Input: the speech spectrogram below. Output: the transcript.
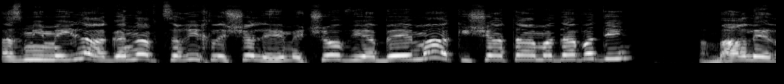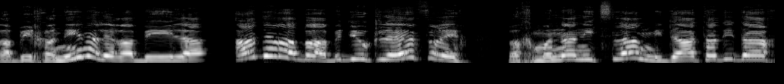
אז ממילא הגנב צריך לשלם את שווי הבהמה כשעת העמדה בדין. אמר לרבי חנינא לרבי הילה, אדרבה, בדיוק להפך, רחמנא ניצלן מדעת הדידך,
